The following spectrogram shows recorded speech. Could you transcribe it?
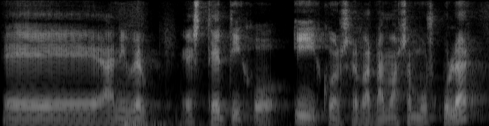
eh, a nivel estético y conservar la masa muscular.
